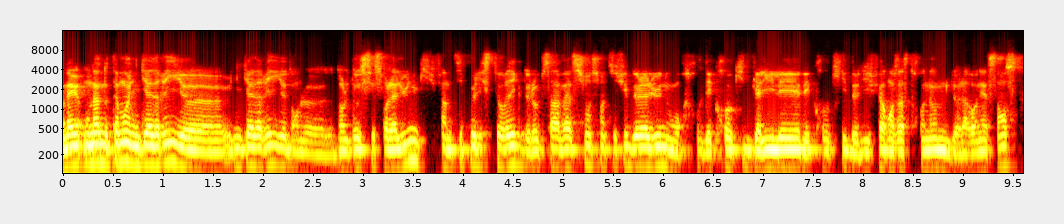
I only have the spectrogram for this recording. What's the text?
On a, notamment une galerie, euh, une galerie dans, le, dans le dossier sur la Lune qui fait un petit peu l'historique de l'observation scientifique de la Lune, où on retrouve des croquis de Galilée, des croquis de différents astronomes de la Renaissance,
